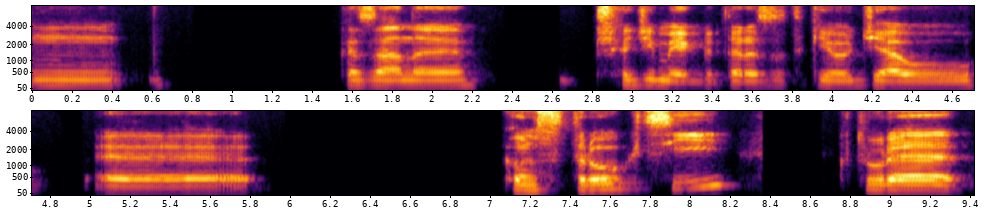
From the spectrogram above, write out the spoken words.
mm, pokazane. Przechodzimy jakby teraz do takiego działu e, konstrukcji, które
